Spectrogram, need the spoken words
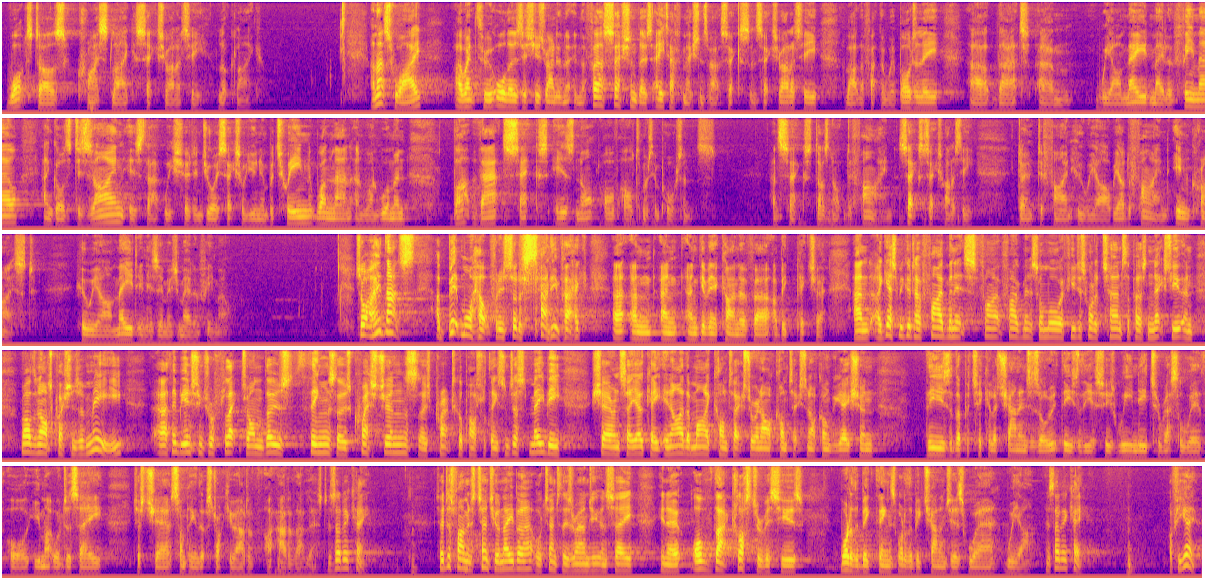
what does Christ like sexuality look like? And that's why I went through all those issues around in the, in the first session, those eight affirmations about sex and sexuality, about the fact that we're bodily, uh, that um, we are made male and female, and God's design is that we should enjoy sexual union between one man and one woman, but that sex is not of ultimate importance. And sex does not define, sex and sexuality don't define who we are. We are defined in Christ, who we are, made in his image, male and female. So I hope that's a bit more helpful in sort of standing back uh, and, and, and giving a kind of uh, a big picture. And I guess we could have five minutes, five, five minutes or more if you just want to turn to the person next to you and rather than ask questions of me, I think it'd be interesting to reflect on those things, those questions, those practical pastoral things, and just maybe share and say, okay, in either my context or in our context in our congregation, these are the particular challenges or these are the issues we need to wrestle with or you might want to say just share something that struck you out of out of that list. Is that okay? So just five minutes turn to your neighbor or turn to those around you and say you know of that cluster of issues what are the big things what are the big challenges where we are? Is that okay? Off you go.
